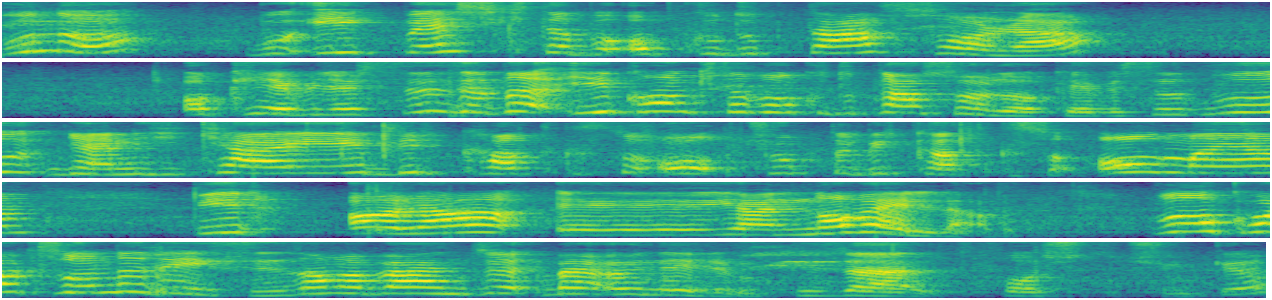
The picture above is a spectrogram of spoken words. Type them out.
Bunu bu ilk 5 kitabı okuduktan sonra okuyabilirsiniz ya da ilk 10 kitabı okuduktan sonra da okuyabilirsiniz. Bu yani hikayeye bir katkısı çok da bir katkısı olmayan bir ara e, yani novella. Bunu okumak zorunda değilsiniz ama bence ben öneririm. Güzel, hoştu çünkü.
